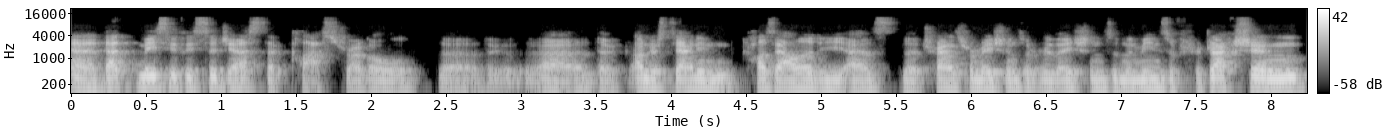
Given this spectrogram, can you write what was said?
uh, that basically suggests that class struggle, the the, uh, the, understanding causality as the transformations of relations and the means of production,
